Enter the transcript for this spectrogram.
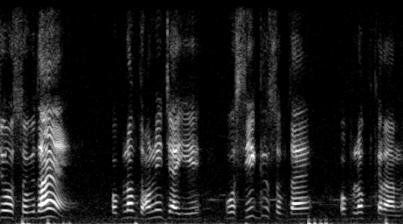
जो सुविधाएँ उपलब्ध होनी चाहिए वो शीघ्र सुविधाएँ उपलब्ध कराने।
